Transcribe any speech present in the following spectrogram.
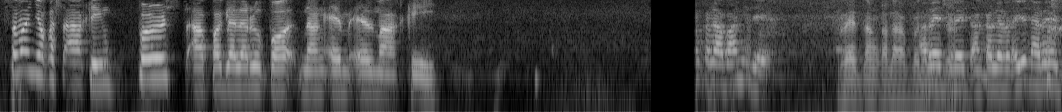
samahan nyo ko sa aking first uh, paglalaro po ng ML mga K. Ang kalaban, hindi. Red ang kalaban. Ah, red, dyan. red, ang kalaban. Ayun, ah, red.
